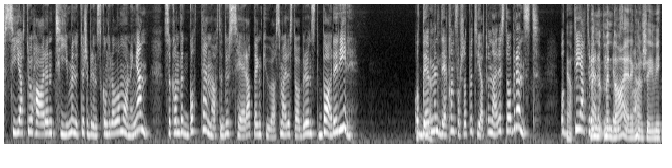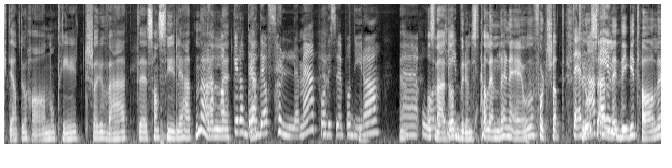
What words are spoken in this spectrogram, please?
si at du har en ti minutters brunstkontroll om morgenen, så kan det godt hende at du ser at den kua som er i ståbrunst, bare rir. Det, men det kan fortsatt bety at hun er i ståbrunst. Og ja. det tror jeg men, er Men da er det kanskje viktig at du har notert så du vet uh, sannsynligheten, da? Ja, akkurat det. Ja. Det å følge med på, disse, på dyra ja. Eh, og så vet du at brunstkalenderen er jo fortsatt Tross alle digitale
